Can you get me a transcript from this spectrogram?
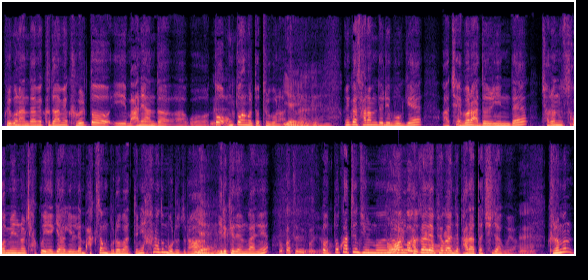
그리고 난 다음에 그 다음에 그걸 또 이 만회한다 하고 또 네. 엉뚱한 걸 또 들고 나왔죠. 예, 예. 그러니까 사람들이 보기에 아 재벌 아들인데 저런 서민을 자꾸 얘기하길래 막상 물어봤더니 하나도 모르더라. 예. 이렇게 되는 거 아니에요? 똑같은 거죠. 그럼 똑같은 질문을 더한 거죠, 박근혜 대표가 보기에는. 이제 받았다 치자고요. 네. 그러면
